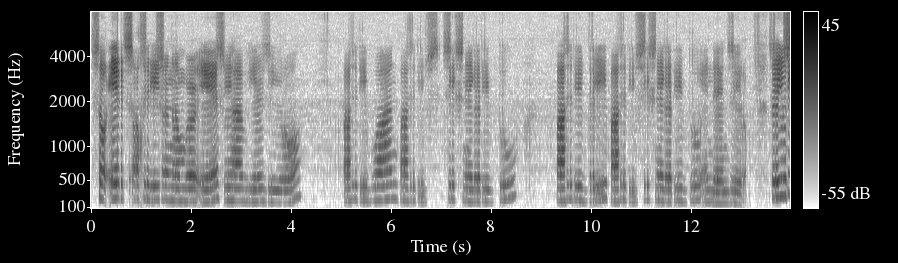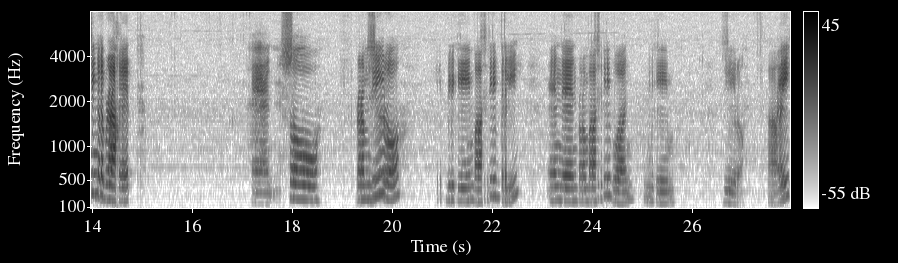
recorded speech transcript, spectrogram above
So, its oxidation number is, we have here 0, positive 1, positive 6, negative 2, positive 3, positive 6, negative 2, and then 0. So, using the bracket, and so, from 0, it became positive 3, and then from positive 1, became 0. Okay?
